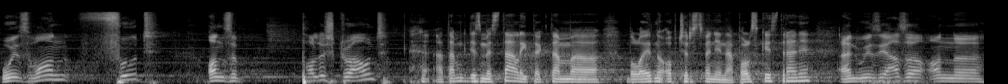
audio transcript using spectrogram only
with one foot on the Polish ground. A tam, kde sme stáli, tak tam uh, bolo jedno občerstvenie na polskej strane. And with the other on uh,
